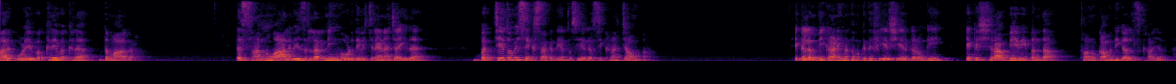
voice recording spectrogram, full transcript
ਹਰ ਕੋਲੇ ਵੱਖਰੇ ਵੱਖਰਾ ਦਿਮਾਗ ਆ। ਤੇ ਸਾਨੂੰ ਆਲਵੇਜ਼ ਲਰਨਿੰਗ ਮੋਡ ਦੇ ਵਿੱਚ ਰਹਿਣਾ ਚਾਹੀਦਾ ਬੱਚੇ ਤੋਂ ਵੀ ਸਿੱਖ ਸਕਦੇ ਆ, ਤੁਸੀਂ ਅਗਰ ਸਿੱਖਣਾ ਚਾਹੋ ਤਾਂ। ਇੱਕ ਲੰਬੀ ਕਹਾਣੀ ਮੈਂ ਤੁਹਾਨੂੰ ਕਿਤੇ ਫੇਰ ਸ਼ੇਅਰ ਕਰੂੰਗੀ। ਇੱਕ ਸ਼ਰਾਬੀ ਵੀ ਬੰਦਾ ਤੁਹਾਨੂੰ ਕੰਮ ਦੀ ਗੱਲ ਸਿਖਾ ਜਾਂਦਾ।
